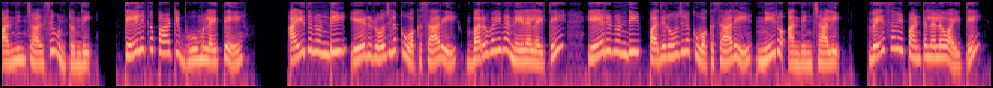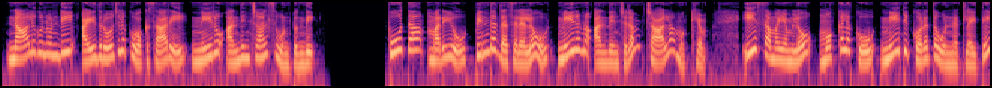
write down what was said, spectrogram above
అందించాల్సి ఉంటుంది. తేలికపాటి భూములైతే ఐదు నుండి ఏడు రోజులకు ఒకసారి బరువైన నేలలైతే ఏడు నుండి పది రోజులకు ఒకసారి నీరు అందించాలి. వేసవి పంటలలో అయితే నాలుగు నుండి ఐదు రోజులకు ఒకసారి నీరు అందించాల్సి ఉంటుంది. పూత మరియు పింద దశలలో నీరును అందించడం చాలా ముఖ్యం. ఈ సమయంలో మొక్కలకు నీటి కొరత ఉన్నట్లయితే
